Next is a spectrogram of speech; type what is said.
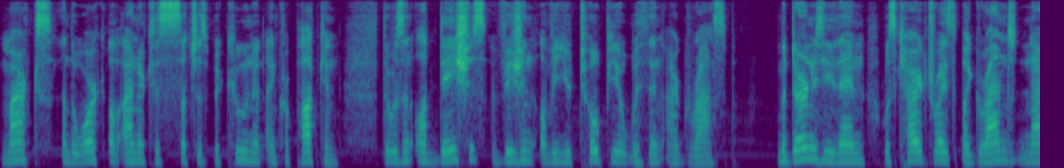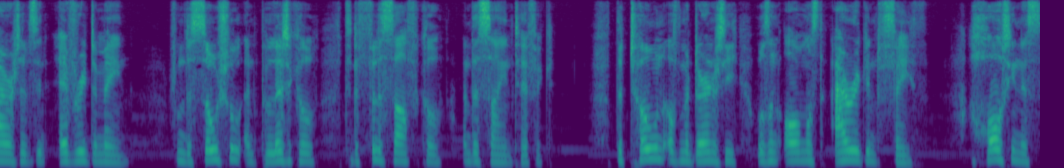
Marx and the work of anarchists such as Bakunin and Kropotkin, there was an audacious vision of a utopia within our grasp. Modernity then was characterized by grand narratives in every domain, from the social and political to the philosophical and the scientific. The tone of modernity was an almost arrogant faith, a haughtiness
